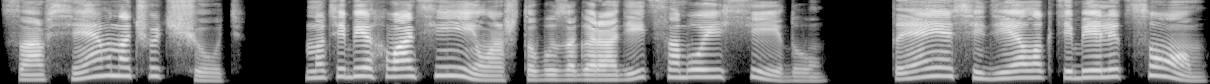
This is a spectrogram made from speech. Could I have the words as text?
«Совсем на чуть-чуть. Но тебе хватило, чтобы загородить собой Исиду. Тея сидела к тебе лицом,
